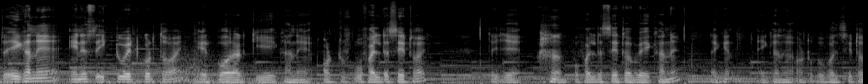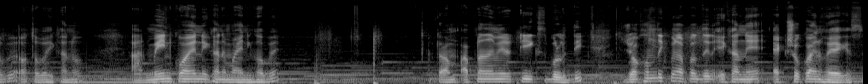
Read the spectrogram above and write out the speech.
তো এখানে এনএসে একটু ওয়েট করতে হয় এরপর আর কি এখানে অটো প্রোফাইলটা সেট হয়। তো এই যে প্রোফাইলটা সেট হবে এখানে দেখেন এখানে অটো প্রোফাইল সেট হবে অথবা এখানেও। আর মেইন কয়েন এখানে মাইনিং হবে। তো আপনাদের আমি একটা টিক্স বলে দিই। যখন দেখবেন আপনাদের এখানে একশো কয়েন হয়ে গেছে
